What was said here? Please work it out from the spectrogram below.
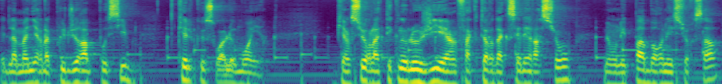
et de la manière la plus durable possible, quel que soit le moyen. Bien sûr, la technologie est un facteur d'accélération, mais on n'est pas borné sur ça.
